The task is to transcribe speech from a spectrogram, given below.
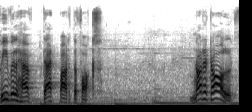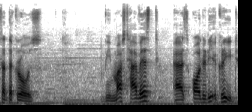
We will have that part of the fox. Not at all, said the crows. We must have it as already agreed.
